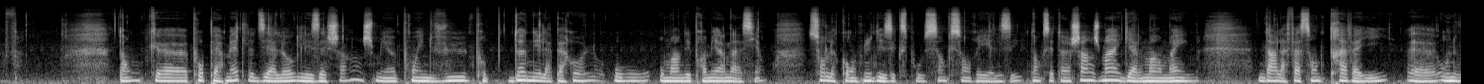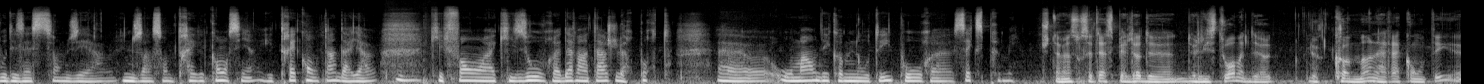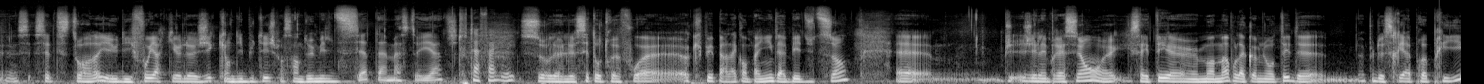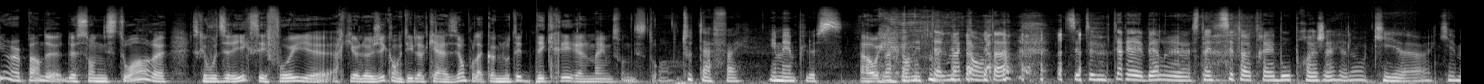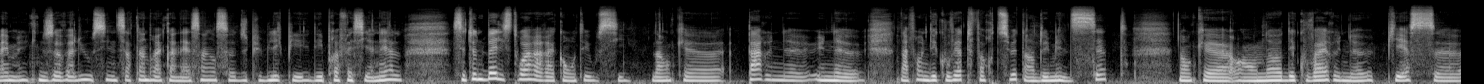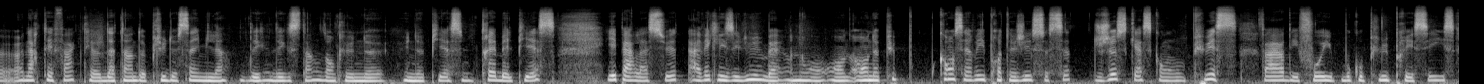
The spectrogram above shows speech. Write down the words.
Donc, euh, pour permettre le dialogue, les échanges, mais un point de vue pour donner la parole aux, aux membres des Premières Nations sur le contenu des expositions qui sont réalisées. Donc, c'est un changement également même dans la façon de travailler euh, au niveau des institutions muséales. Et nous en sommes très conscients et très contents d'ailleurs qu'ils font, euh, qu'ils ouvrent davantage leurs portes euh, aux membres des communautés pour euh, s'exprimer. Justement, sur cet aspect-là de, de l'histoire, mais de le comment la raconter, euh, cette histoire-là, il y a eu des fouilles archéologiques qui ont débuté, je pense, en 2017 à Mastoyatch. Tout à fait, oui. sur le, le site autrefois euh, occupé par la compagnie de la baie du Tson. Euh, J'ai l'impression que ça a été un moment pour la communauté de, un peu de se réapproprier un pan de, de son histoire. Est-ce que vous diriez que ces fouilles archéologiques ont été l'occasion pour la communauté d'écrire elle-même son histoire? Tout à fait. Et même plus. Ah oui. Donc, on est tellement contents. C'est une très belle, c'est un, un très beau projet alors, qui, euh, qui, est même, qui nous a valu aussi une certaine reconnaissance euh, du public et des professionnels. C'est une belle histoire à raconter aussi. Donc, euh, par une, une, découverte fortuite en 2017. Donc, euh, on a découvert une pièce, euh, un artefact datant de plus de 5000 ans d'e- d'existence. Donc, une, une pièce, une très belle pièce. Et par la suite, avec les élus, ben, on- on a pu conserver et protéger ce site jusqu'à ce qu'on puisse faire des fouilles beaucoup plus précises.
